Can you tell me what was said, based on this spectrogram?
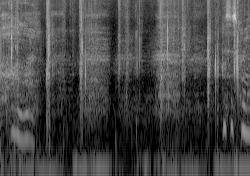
Oh Lord. This is crazy.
